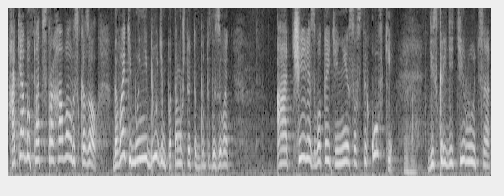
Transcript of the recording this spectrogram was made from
хотя бы подстраховал и сказал, давайте мы не будем, потому что это будет вызывать... А через вот эти несостыковки угу. дискредитируется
